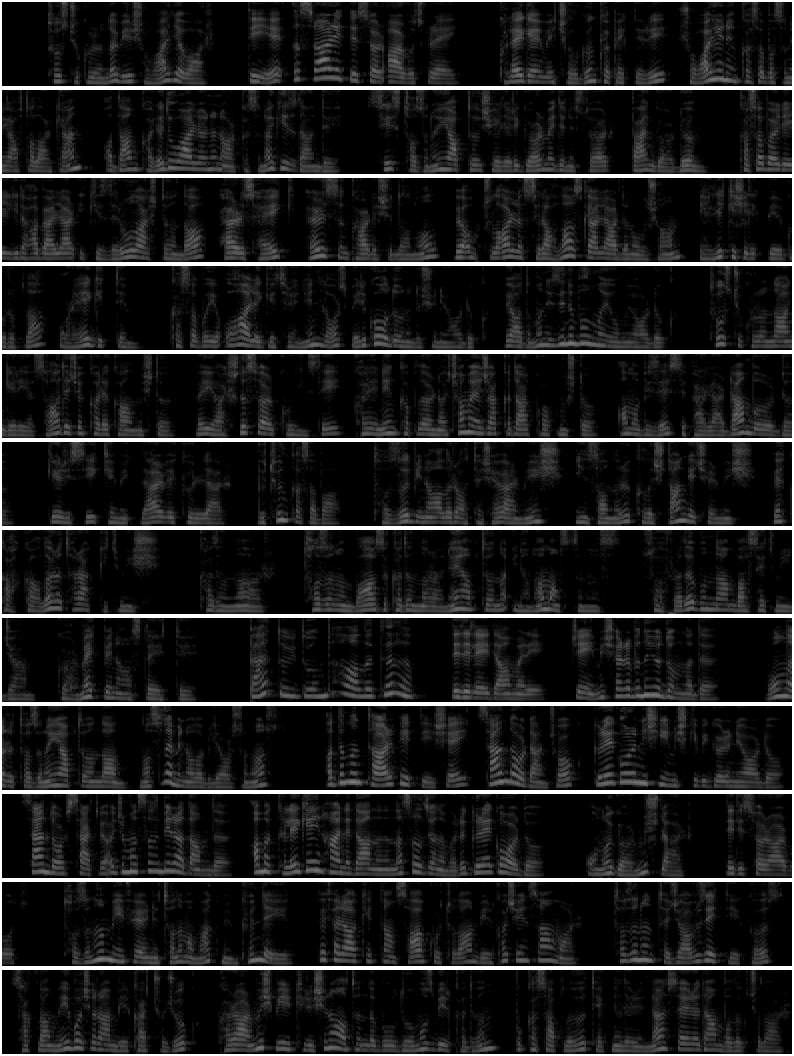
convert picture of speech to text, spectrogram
Tuz çukurunda bir şövalye var, diye ısrar etti Sir Arwood Frey. Clegane ve çılgın köpekleri şövalyenin kasabasını yaftalarken adam kale duvarlarının arkasına gizlendi. Siz tazının yaptığı şeyleri görmediniz Sir, ben gördüm. Kasaba ile ilgili haberler ikizlere ulaştığında Harris Hake, Harris'in kardeşi Donald ve okçularla silahlı askerlerden oluşan 50 kişilik bir grupla oraya gittim. Kasabayı o hale getirenin Lord Beric olduğunu düşünüyorduk ve adamın izini bulmayı umuyorduk. Tuz çukurundan geriye sadece kale kalmıştı ve yaşlı Sir Quincy kalenin kapılarını açamayacak kadar korkmuştu. Ama bize siperlerden bağırdı. Gerisi kemikler ve küller. Bütün kasaba Tazı binaları ateşe vermiş, insanları kılıçtan geçirmiş ve kahkahalar atarak gitmiş. Kadınlar, Tazı'nın bazı kadınlara ne yaptığına inanamazsınız. Sofrada bundan bahsetmeyeceğim. Görmek beni hasta etti. Ben duyduğumda ağladım, dedi Lady Amari. Jamie şarabını yudumladı. Bunları Tazı'nın yaptığından nasıl emin olabiliyorsunuz? Adamın tarif ettiği şey Sandor'dan çok Gregor'un işiymiş gibi görünüyordu. Sandor sert ve acımasız bir adamdı ama Clegane hanedanının nasıl canavarı Gregor'du. Onu görmüşler, dedi Sir Arwood. Tazının miğferini tanımamak mümkün değil ve felaketten sağ kurtulan birkaç insan var. Tazının tecavüz ettiği kız, saklanmayı başaran birkaç çocuk, kararmış bir kirişin altında bulduğumuz bir kadın, bu kasaplığı teknelerinden seyreden balıkçılar.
